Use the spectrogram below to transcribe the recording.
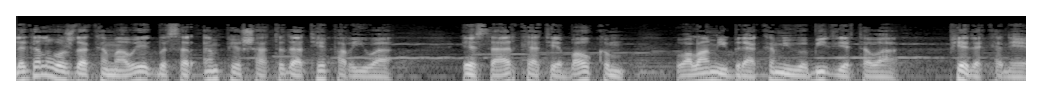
لەگەڵ ئەوەشدا کە ماوەیەک بەسەر ئەم پێشهاتەدا تێپەڕیوە ئێستا هەر کاتێ باوکم وەڵامی براکەمی وەبیر دێتەوە پێدەکەنێ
